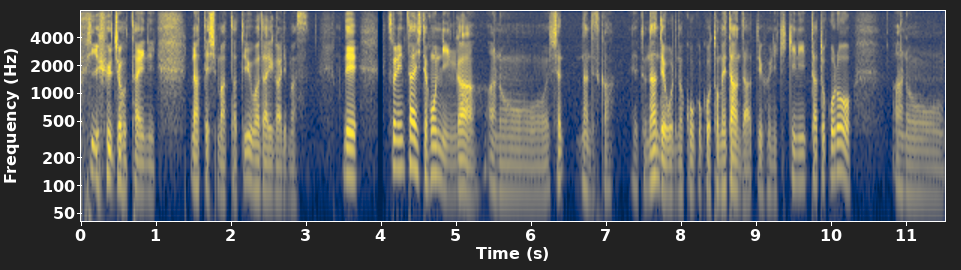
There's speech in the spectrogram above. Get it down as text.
いう状態になってしまったという話題があります。で、それに対して本人が、あのー、何ですか、えっと、なんで俺の広告を止めたんだっていうふうに聞きに行ったところ、あの、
